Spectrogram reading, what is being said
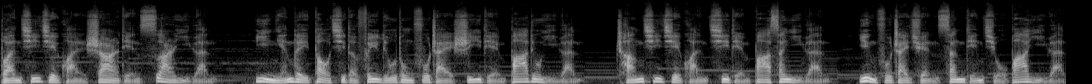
短期借款十二点四二亿元。一年内到期的非流动负债十一点八六亿元，长期借款七点八三亿元，应付债券三点九八亿元，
